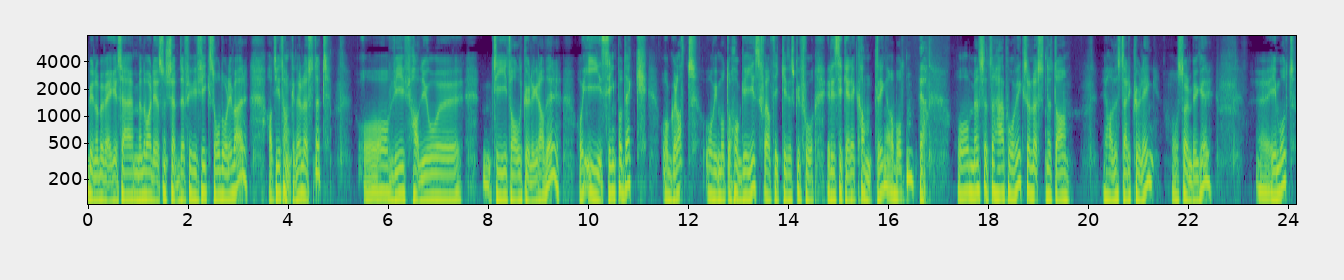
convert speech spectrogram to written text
begynne å bevege seg. Men det var det som skjedde, for vi fikk så dårlig vær at de tankene løsnet. Og vi hadde jo eh, 10-12 kuldegrader, og ising på dekk, og glatt. Og vi måtte hogge is for at ikke det skulle få risikere kantring av båten. Ja. Og mens dette her pågikk, så løsnet da Jeg hadde sterk kuling og stormbyger eh, imot,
